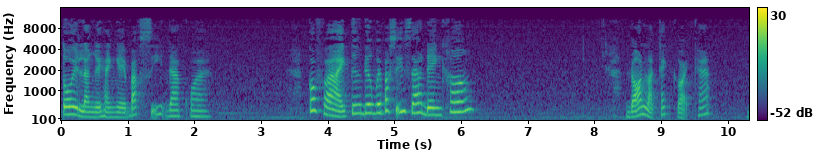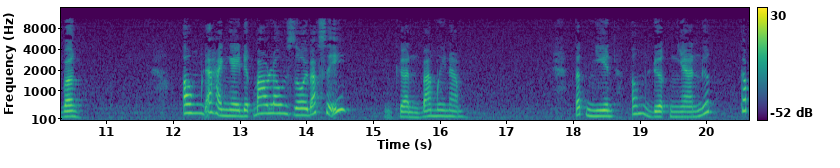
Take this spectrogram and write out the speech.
Tôi là người hành nghề bác sĩ đa khoa. Có phải tương đương với bác sĩ gia đình không? Đó là cách gọi khác. Vâng. Ông đã hành nghề được bao lâu rồi bác sĩ? Gần 30 năm. Tất nhiên, ông được nhà nước cấp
